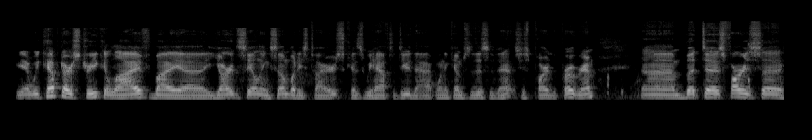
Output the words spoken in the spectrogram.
Yeah, we kept our streak alive by uh, yard sailing somebody's tires because we have to do that when it comes to this event. It's just part of the program. Um, but uh, as far as uh,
